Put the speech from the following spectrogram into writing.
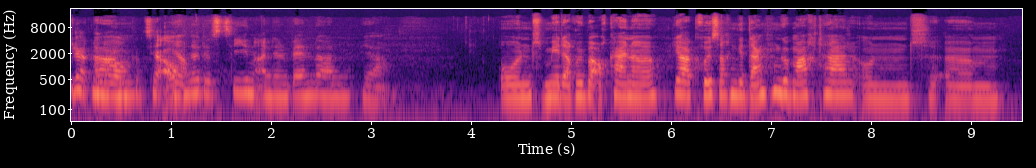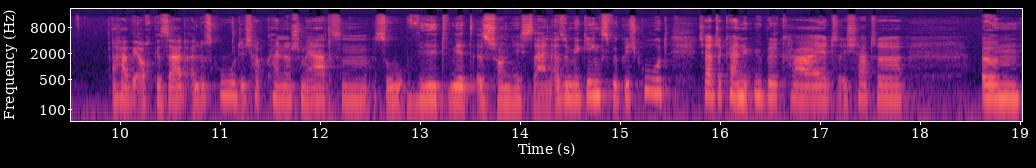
Ja, genau. Ähm, Gibt es ja auch, ja. ne? Das Ziehen an den Bändern, ja. Und mir darüber auch keine ja, größeren Gedanken gemacht hat. Und ähm, habe ich auch gesagt, alles gut, ich habe keine Schmerzen. So wild wird es schon nicht sein. Also mir ging es wirklich gut. Ich hatte keine Übelkeit. Ich hatte ähm,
